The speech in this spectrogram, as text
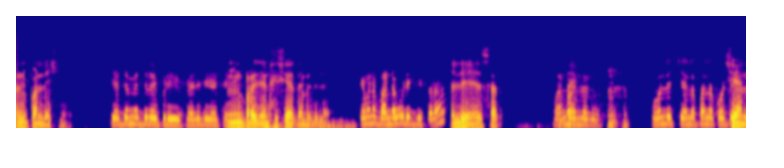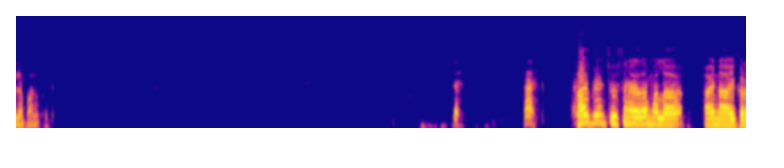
అన్ని పనులు వేసినాయి ఎద్దం ఎద్దులు ఇప్పుడు ప్రజెంట్ అయితే? ప్రజెంట్ చేద్దాం ఇదిలే ఏమైనా బండ కూడా ఎక్కిస్తారా? లేదు సార్. బండ ఏం లేదు. ఓన్లీ చేనుల పనుల కొట్టి చేనుల పనుకోట హాయ్ ఫ్రెండ్స్ చూస్తున్నారు కదా మళ్ళా ఆయన ఇక్కడ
